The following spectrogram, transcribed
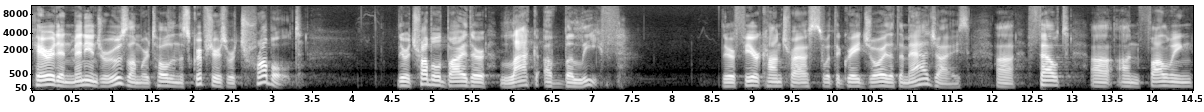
Herod and many in Jerusalem, we're told in the scriptures, were troubled. They were troubled by their lack of belief. Their fear contrasts with the great joy that the Magi uh, felt uh, on following,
